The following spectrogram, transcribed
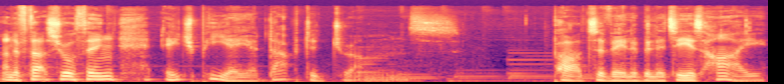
and if that's your thing, HPA adapted drums. Parts availability is high.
